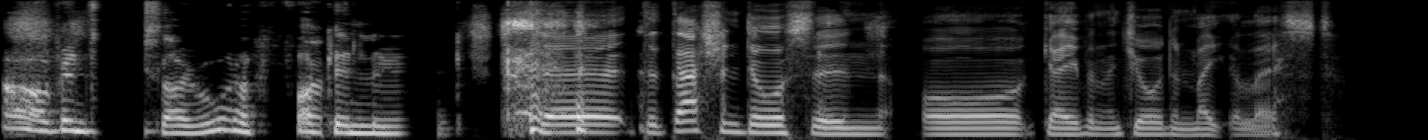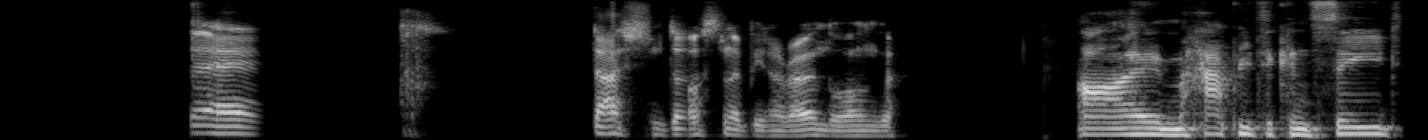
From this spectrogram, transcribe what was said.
Oh, Vince Russo, what a fucking loser. the the Dash and Dawson or Gable and Jordan make the list. Uh, Dash and Dawson have been around longer. I'm happy to concede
